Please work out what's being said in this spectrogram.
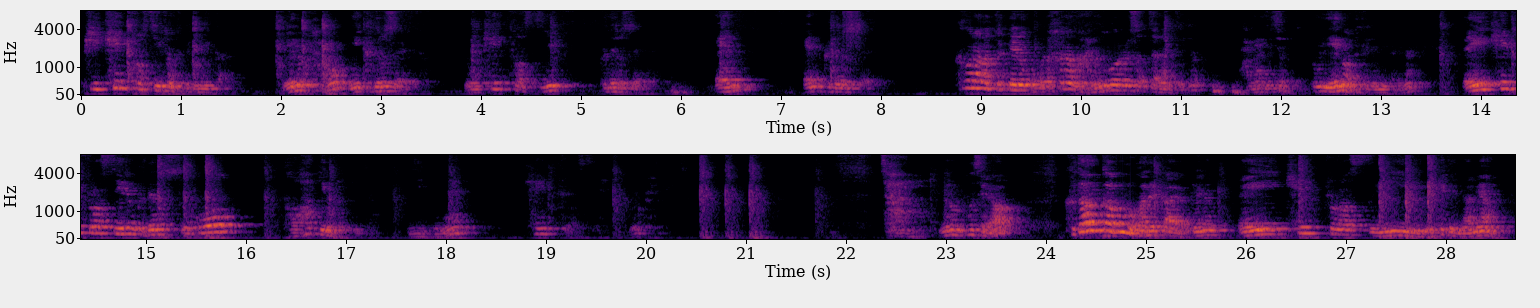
BK 플러스 1은 어떻게 됩니까? 얘는 바로 얘 그대로 써야 돼요. 요 K 플러스 1 그대로 써야 돼요. N, N 그대로 써야 돼요. 크거나 같을 때는 그보다 하나 많은 거를 썼잖아요. 그죠? 달라지죠? 그럼 얘는 어떻게 됩니까? 얘는 AK 플러스 1은 그대로 쓰고 더하기로 바뀌죠. 2분의 K 플러스 1 이렇게 되겠죠. 자, 여러분 보세요. 그 다음 값은 뭐가 될까요? 얘는 AK 플러스 2 이렇게 된다면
